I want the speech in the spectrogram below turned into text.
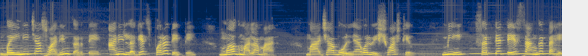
बहिणीच्या स्वाधीन करते आणि लगेच परत येते. मग मला मार. माझ्या बोलण्यावर विश्वास ठेव. मी सत्य तेच सांगत आहे.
